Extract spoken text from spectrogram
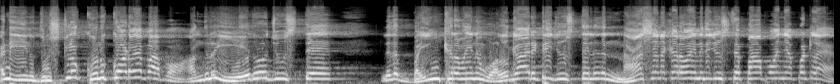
అంటే ఈయన దృష్టిలో కొనుక్కోవడమే పాపం. అందులో ఏదో చూస్తే లేదా భయంకరమైన వల్గారిటీ చూస్తే లేదా నాశనకరమైనది చూస్తే పాపం అని చెప్పట్లే.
